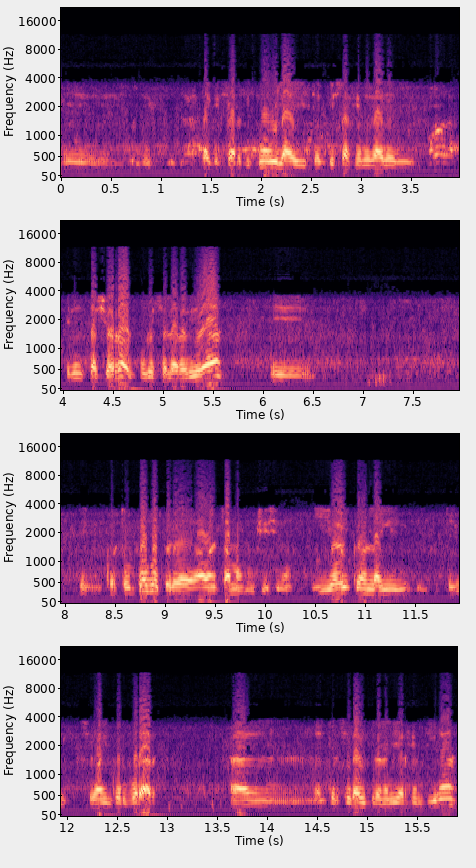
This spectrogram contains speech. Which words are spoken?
eh, que se articula y se empieza a generar el, ensayo error, porque esa es la realidad. Eh, eh, costó un poco, pero avanzamos muchísimo. Y hoy con la se va a incorporar al, al tercer árbitro de la Liga Argentina,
